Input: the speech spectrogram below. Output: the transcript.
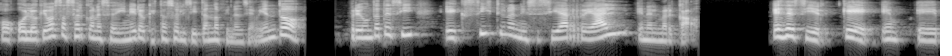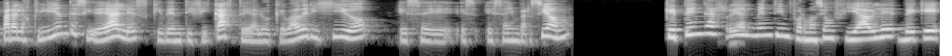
o, o lo que vas a hacer con ese dinero que estás solicitando financiamiento, pregúntate si existe una necesidad real en el mercado. Es decir, que em, eh, para los clientes ideales que identificaste a lo que va dirigido esa inversión, que tengas realmente información fiable de que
